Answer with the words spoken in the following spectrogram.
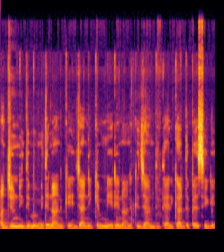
ਅੱਜ ਜੁਨੀ ਦੀ ਮੰਮੀ ਦੇ ਨਾਨਕੇ ਜਾਨੀ ਕਿ ਮੇਰੇ ਨਾਨਕੇ ਜਾਣ ਦੀ ਤਿਆਰੀ ਕਰਦੇ ਪਏ ਸੀਗੇ।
